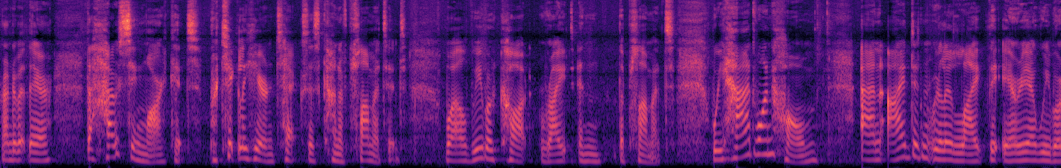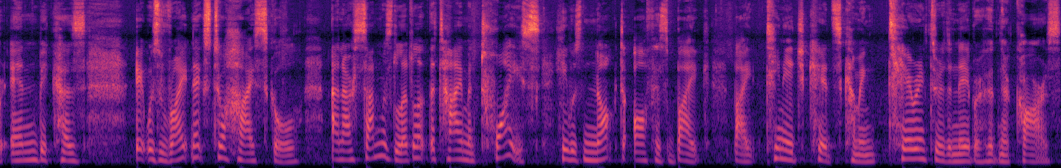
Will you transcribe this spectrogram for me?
around about there, the housing market, particularly here in Texas, kind of plummeted. Well, we were caught right in the plummet. We had one home, and I didn't really like the area we were in because it was right next to a high school, and our son was little at the time, and twice he was knocked off his bike by teenage kids coming tearing through the neighborhood in their cars.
